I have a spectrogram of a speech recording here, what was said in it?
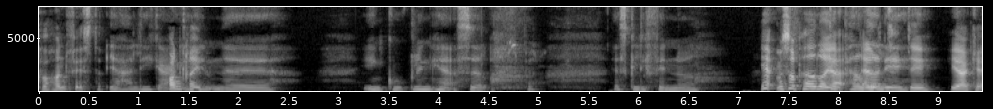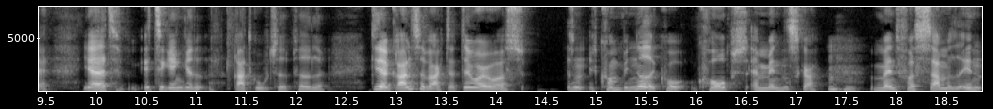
få håndfæste. Jeg har lige gang Håndgreb. i en, øh, en googling her selv. Jeg skal lige finde noget. Ja, men så padler jeg padler alt lige. det, jeg kan. Jeg er til, til gengæld ret god til at padle. De her grænsevagter, det var jo også sådan et kombineret kor- korps af mennesker, Mm-hmm. man får samlet ind.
